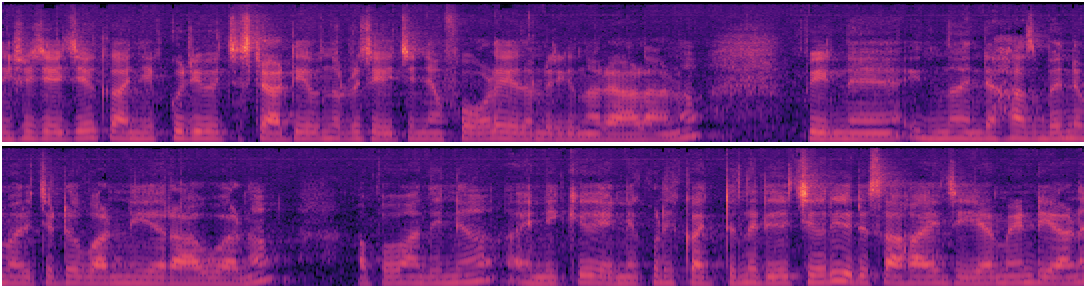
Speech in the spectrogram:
നിഷ ചേച്ചി കഞ്ഞിക്കുഴി വെച്ച് സ്റ്റാർട്ട് ചെയ്യുന്നൊരു ചേച്ചി ഞാൻ ഫോളോ ചെയ്തുകൊണ്ടിരിക്കുന്ന ഒരാളാണ്. പിന്നെ ഇന്ന് എന്റെ ഹസ്ബൻഡ് മരിച്ചിട്ട് വൺ ഇയർ ആവുകയാണ് അപ്പോൾ അതിന് എനിക്ക് എന്നെക്കൂടി പറ്റുന്ന രീതി ചെറിയൊരു സഹായം ചെയ്യാൻ വേണ്ടിയാണ്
